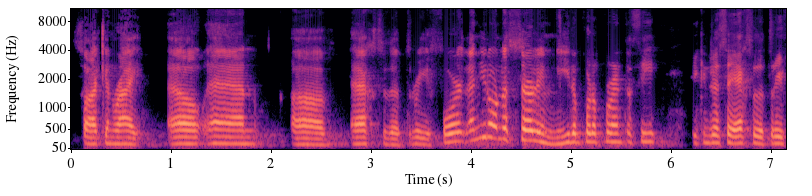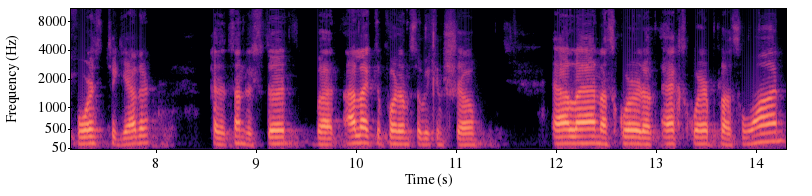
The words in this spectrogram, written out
So I can write ln of x to the 3 fourths, and you don't necessarily need to put a parenthesis. You can just say x to the 3 fourths together because it's understood, but I like to put them so we can show ln a square root of x squared plus 1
